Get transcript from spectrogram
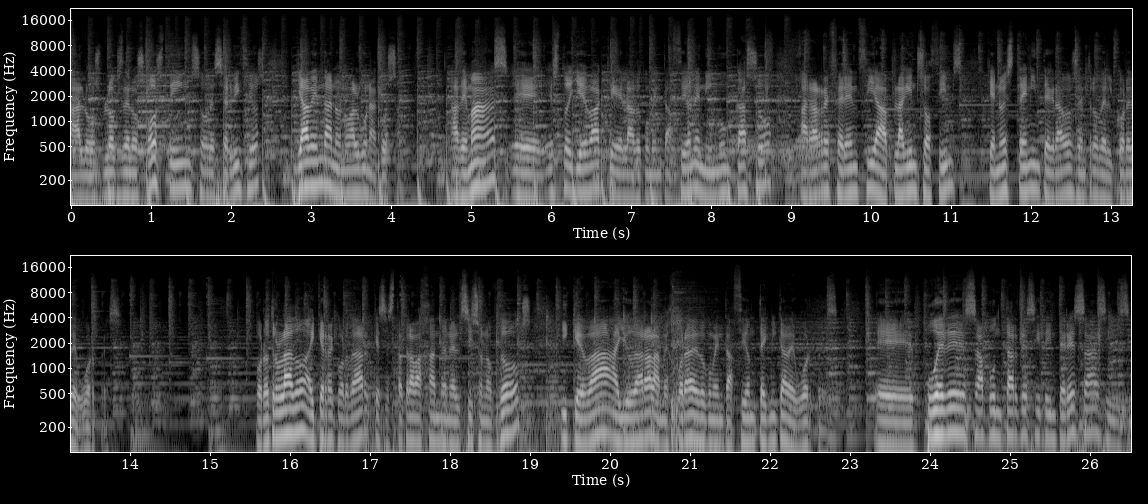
a los blogs de los hostings o de servicios, ya vendan o no alguna cosa. Además, eh, esto lleva a que la documentación en ningún caso hará referencia a plugins o themes que no estén integrados dentro del core de WordPress. Por otro lado, hay que recordar que se está trabajando en el Season of Dogs y que va a ayudar a la mejora de documentación técnica de WordPress. Eh, puedes apuntarte si te interesa, si, si,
